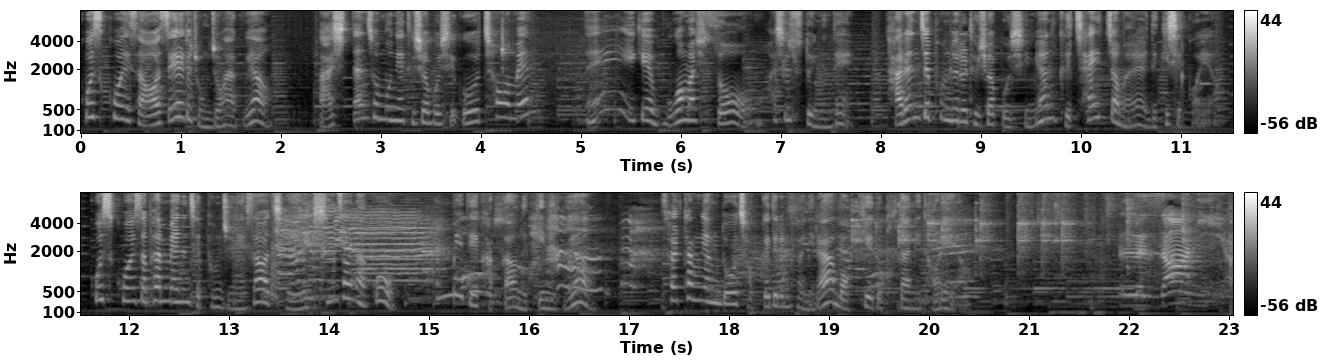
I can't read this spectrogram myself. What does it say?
코스코에서 세일도 종종 하고요. 맛있단 소문에 드셔보시고 처음엔 네 이게 뭐가 맛있어 하실 수도 있는데 다른 제품들을 드셔보시면 그 차이점을 느끼실 거예요. 코스코에서 판매하는 제품 중에서 제일 신선하고 홈메이드에 가까운 느낌이고요. 설탕량도 적게 들은 편이라 먹기에도 부담이 덜해요. 라자니아.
